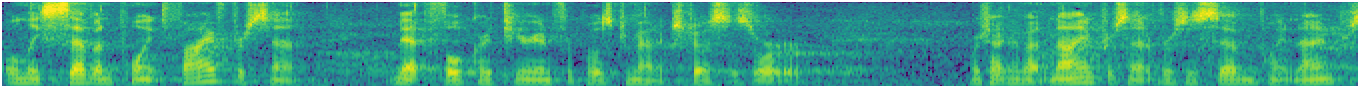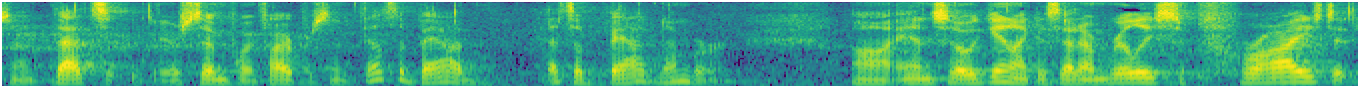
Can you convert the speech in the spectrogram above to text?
only 7.5% met full criterion for post-traumatic stress disorder. We're talking about 9% versus 7.9%. That's or 7.5%. That's a bad that's a bad number. Uh, and so again, like I said, I'm really surprised at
